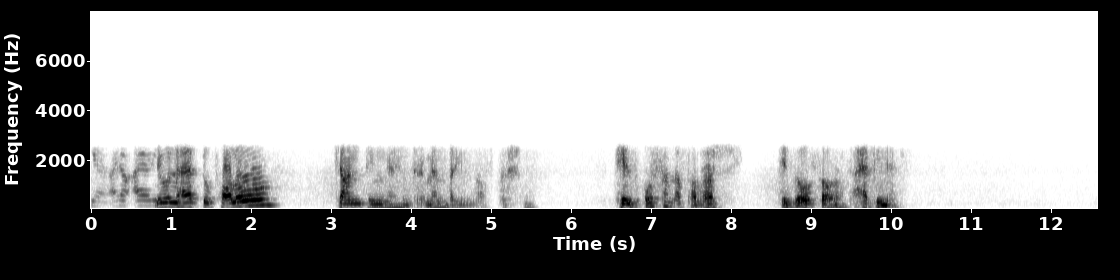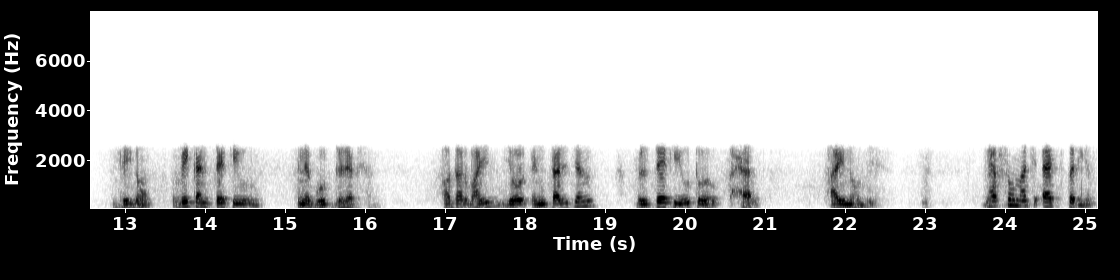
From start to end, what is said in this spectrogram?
Yeah, I don't, I already. you will have to follow chanting and remembering of Krishna. His ocean of rasa, his ocean of happiness. We know, we can take you in a good direction. Otherwise, your intelligence will take you to hell. I know this. We have so much experience.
